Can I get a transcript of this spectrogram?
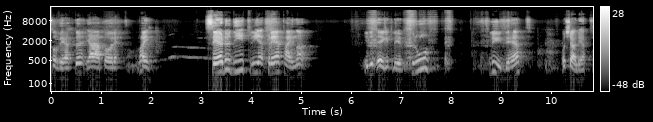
så vet du jeg er på rett vei. Ser du de tre, tre tegna i ditt eget liv tro, lydighet og kjærlighet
